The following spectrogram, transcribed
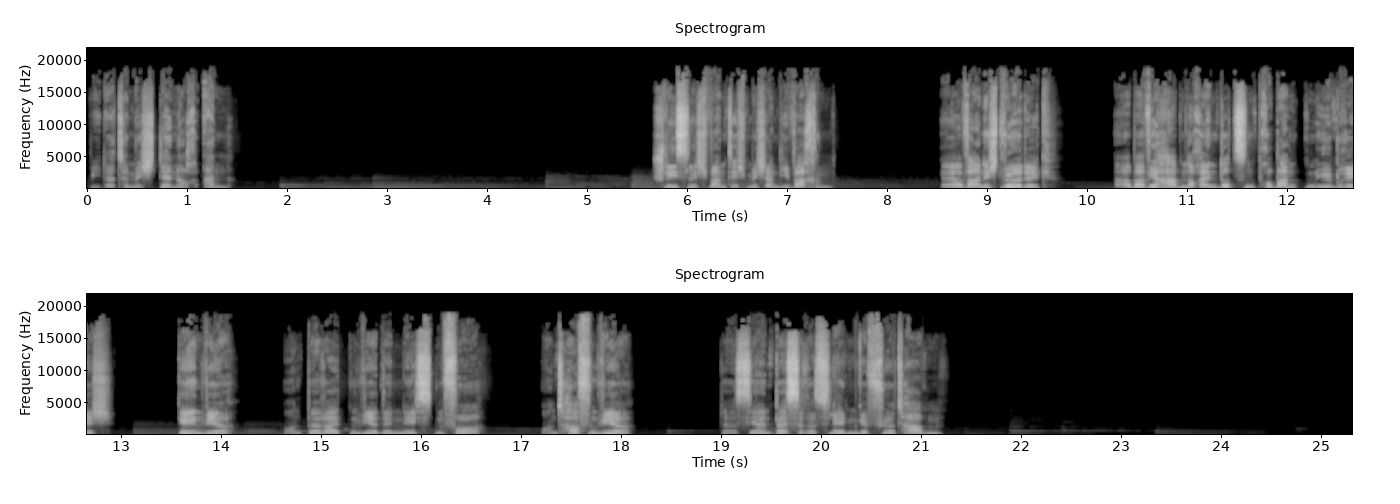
widerte mich dennoch an. Schließlich wandte ich mich an die Wachen. Er war nicht würdig, aber wir haben noch ein Dutzend Probanden übrig. Gehen wir und bereiten wir den nächsten vor und hoffen wir, dass sie ein besseres Leben geführt haben.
